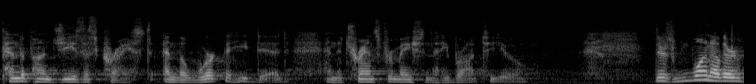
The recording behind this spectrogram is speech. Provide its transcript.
Depend upon Jesus Christ and the work that he did and the transformation that he brought to you. There's one other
